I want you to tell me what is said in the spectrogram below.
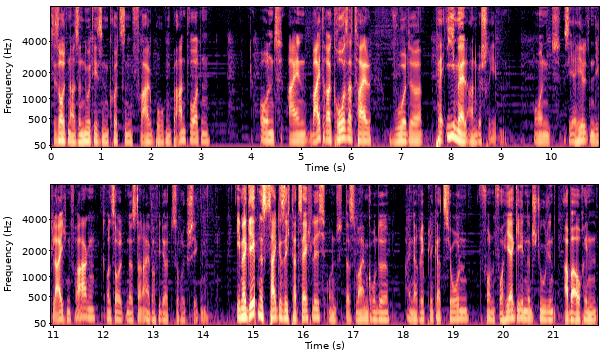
Sie sollten also nur diesen kurzen Fragebogen beantworten. Und ein weiterer großer Teil wurde per E-Mail angeschrieben. Und sie erhielten die gleichen Fragen und sollten das dann einfach wieder zurückschicken. Im Ergebnis zeigte sich tatsächlich, und das war im Grunde eine Replikation von vorhergehenden Studien, aber auch in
